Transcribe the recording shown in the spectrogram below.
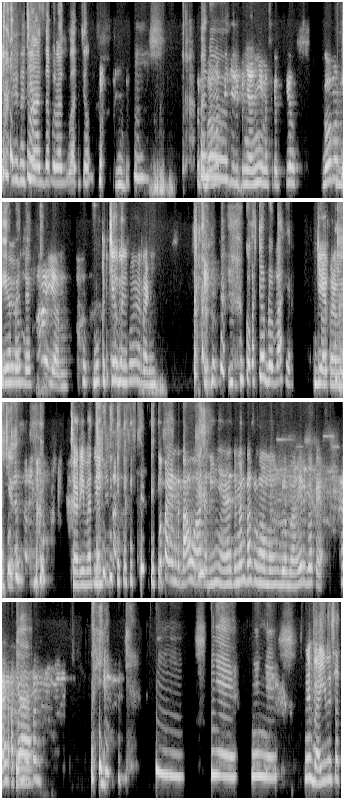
Lagu Tacil Seru banget sih jadi penyanyi masih kecil. Gue masih iya pendek ayam. Gue kecil main kelereng. kok kecil belum lahir Dia kurang lucu. Sorry banget nih. Gue pengen ketawa tadinya. Cuman pas lu ngomong belum lahir gue kayak. Eh apa Ya. nih apa? Nye, nye, nye. Ini bayi lu Sat.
